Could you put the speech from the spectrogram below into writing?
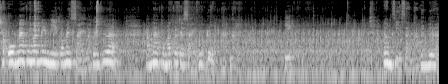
ชะอมแม่โทมัสไม่มีก็ไม่ใส่นะเพื่อนๆแล้วแม่โทมัสก็จะใส่ลูกโดดนะนะอีกเพิ่มสีสันนะเพื่อน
